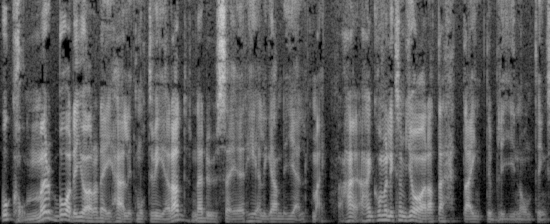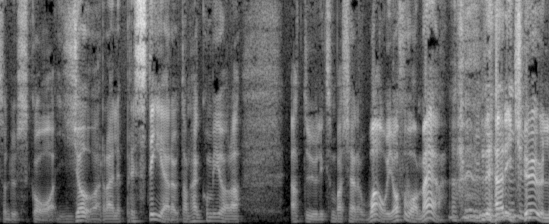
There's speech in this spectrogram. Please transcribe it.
och kommer både göra dig härligt motiverad när du säger helig ande hjälp mig. Han, han, kommer liksom göra att detta inte blir någonting som du ska göra eller prestera utan han kommer göra att du liksom bara känner wow, jag får vara med. det här är kul.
